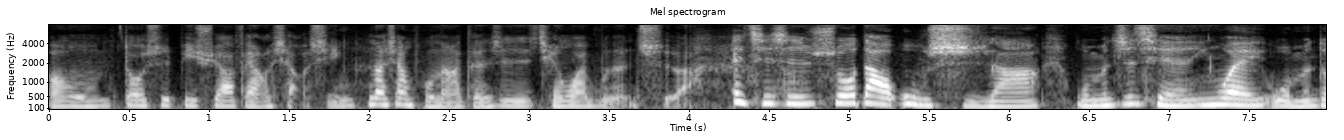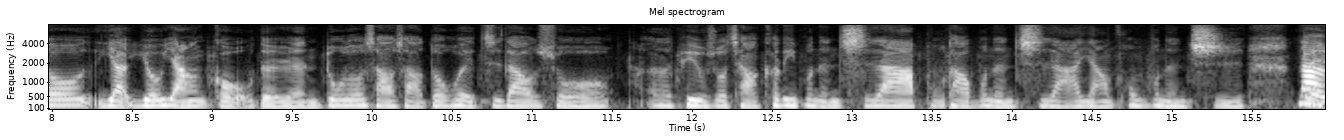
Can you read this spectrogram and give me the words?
嗯，都是必须要非常小心。那像普拿疼是千万不能吃啦。哎，其实说到误食啊，我们之前因为我们都养有养狗的人，多多少少都会知道说。呃，譬如说巧克力不能吃啊，葡萄不能吃啊，洋葱不能吃。那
